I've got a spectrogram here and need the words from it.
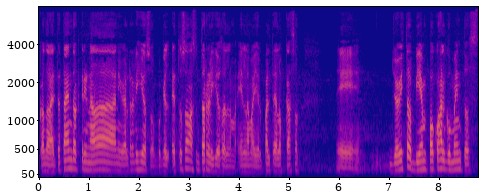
cuando la gente está endoctrinada a nivel religioso, porque estos son asuntos religiosos en la, en la mayor parte de los casos, eh, yo he visto bien pocos argumentos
